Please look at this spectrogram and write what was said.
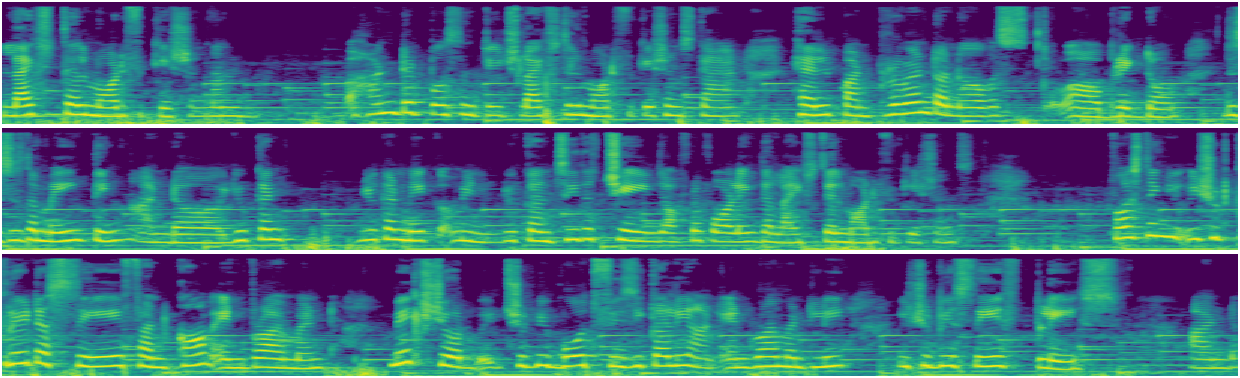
lifestyle modification and 100 percentage lifestyle modifications can help and prevent a nervous uh, breakdown. This is the main thing and uh, you can you can make i mean you can see the change after following the lifestyle modifications. First thing you, should create a safe and calm environment. Make sure it should be both physically and environmentally it should be a safe place. And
